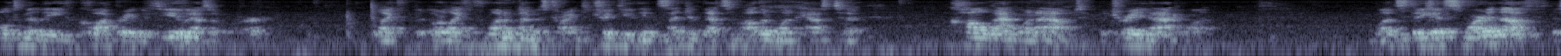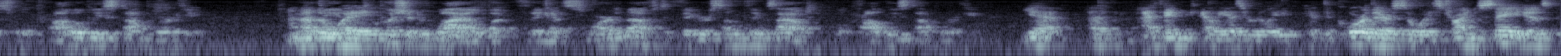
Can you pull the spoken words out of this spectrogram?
ultimately cooperate with you, as it were, like, or like if one of them is trying to trick you, the incentive that some other one has to call that one out, betray that one. Once they get smart enough, this will probably stop working. Another way, to push it a while, but if they get smart enough to figure some things out, it will probably stop working. yeah, uh, I think Eliezer really hit the core there. So what he's trying to say is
